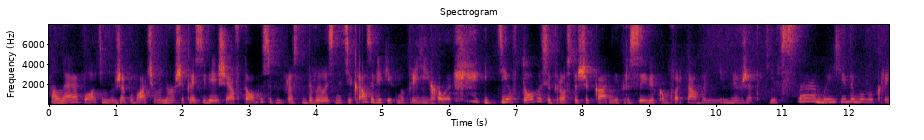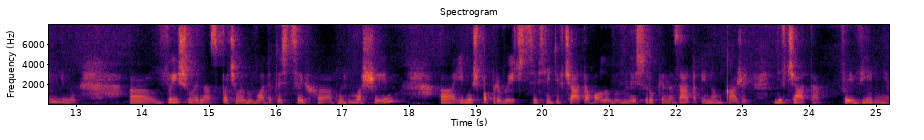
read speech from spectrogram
Але потім ми вже побачили наші красивіші автобуси. Ми просто дивились на ці краси, в яких ми приїхали. І ті автобуси просто шикарні, красиві, комфортабельні. І ми вже такі, все, ми їдемо в Україну. Е, Вийшли, нас почали виводити з цих е, машин. Е, І ми ж по привичці, всі дівчата, голови вниз, руки назад, і нам кажуть: дівчата, ви вільні,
